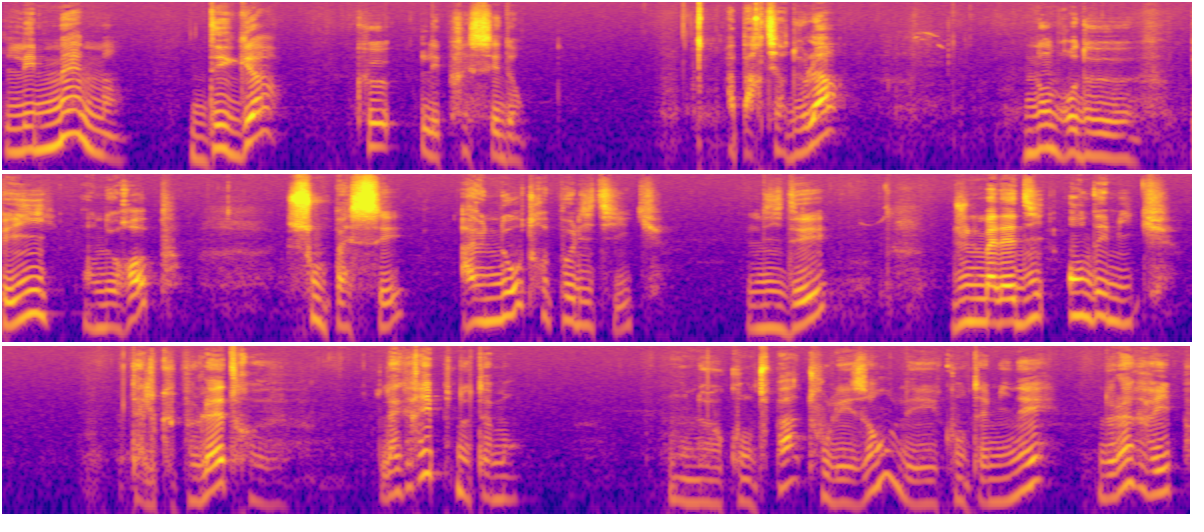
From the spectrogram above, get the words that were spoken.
les mêmes dégâts que les précédents. À partir de là, nombre de pays en Europe sont passés à une autre politique, l'idée d'une maladie endémique, telle que peut l'être la grippe notamment. On ne compte pas tous les ans les contaminés de la grippe.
